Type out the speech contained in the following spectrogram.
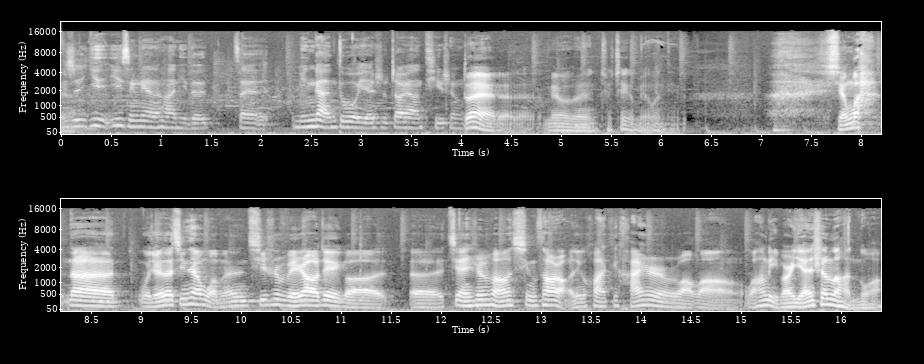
你是心。异异性恋的话，你的在敏感度也是照样提升。对对对，没有问题这这个没有问题。唉，行吧，那我觉得今天我们其实围绕这个呃健身房性骚扰这个话题，还是往往往里边延伸了很多。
